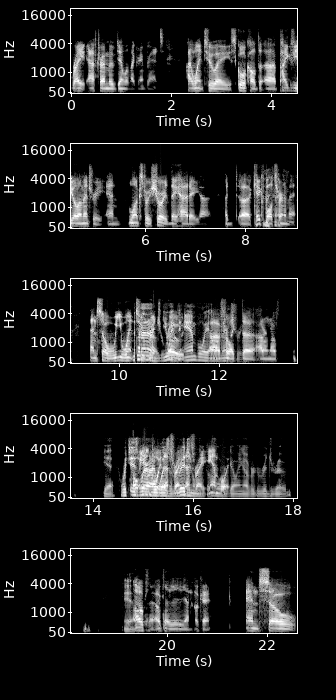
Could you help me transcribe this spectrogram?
right after I moved in with my grandparents. I went to a school called uh, Pikeview Elementary, and long story short, they had a uh, a, a kickball tournament, and so we went No, to no, no. Ridge You Road went to Amboy uh, for like the I don't know. If, yeah, which is Oh, where Amboy, I was that's right, that's originally right, Amboy. going over to Ridge Road. Yeah. Okay, okay, yeah, yeah, okay. And so,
